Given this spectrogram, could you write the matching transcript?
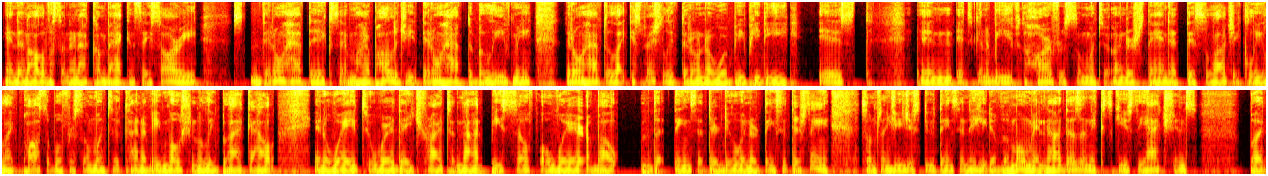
and then all of a sudden i come back and say sorry they don't have to accept my apology they don't have to believe me they don't have to like especially if they don't know what bpd is and it's going to be hard for someone to understand that this logically like possible for someone to kind of emotionally black out in a way to where they try to not be self-aware about the things that they're doing or things that they're saying. Sometimes you just do things in the heat of the moment. Now, it doesn't excuse the actions, but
